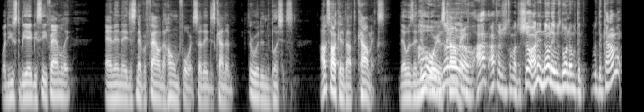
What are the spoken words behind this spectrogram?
what used to be ABC Family, and then they just never found a home for it, so they just kind of threw it in the bushes. I'm talking about the comics. There was a New Oh, Warriors no, comic. No, no, no. I, I thought you were talking about the show. I didn't know they was doing that with the with the comic.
